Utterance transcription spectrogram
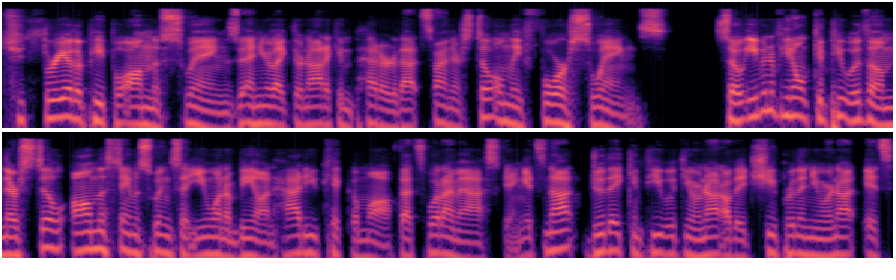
two, three other people on the swings, and you're like, they're not a competitor. That's fine. There's still only four swings. So even if you don't compete with them, they're still on the same swings that you want to be on. How do you kick them off? That's what I'm asking. It's not do they compete with you or not? Are they cheaper than you or not? It's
